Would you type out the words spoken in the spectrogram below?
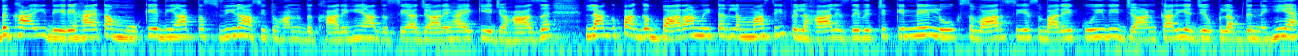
ਦਿਖਾਈ ਦੇ ਰਿਹਾ ਹੈ। ਤਾਂ ਮੌਕੇ ਦੀਆਂ ਤਸਵੀਰਾਂ ਅਸੀਂ ਤੁਹਾਨੂੰ ਦਿਖਾ ਰਹੇ ਹਾਂ। ਦੱਸਿਆ ਜਾ ਰਿਹਾ ਹੈ ਕਿ ਇਹ ਜਹਾਜ਼ ਲਗਭਗ 12 ਮੀਟਰ ਲੰਮਾ ਸੀ। ਫਿਲਹਾਲ ਇਸ ਦੇ ਵਿੱਚ ਕਿੰਨੇ ਲੋਕ ਸਵਾਰ ਸੀ? ਇਸ ਬਾਰੇ ਕੋਈ ਵੀ ਜਾਣਕਾਰੀ ਅਜੇ ਉਪਲਬਧ ਨਹੀਂ ਹੈ।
